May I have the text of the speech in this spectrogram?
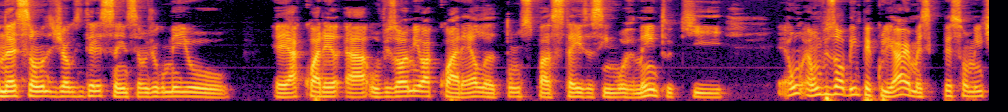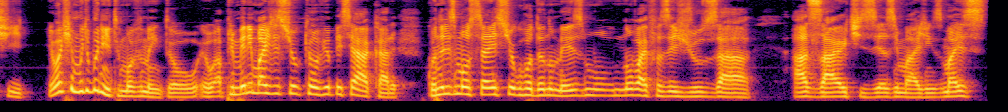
nessa onda de jogos interessantes. É um jogo meio. É, aquarela, o visual é meio aquarela, tons pastéis assim em movimento, que é um, é um visual bem peculiar, mas que pessoalmente eu achei muito bonito o movimento. Eu, eu, a primeira imagem desse jogo que eu vi, eu pensei, ah, cara, quando eles mostrarem esse jogo rodando mesmo, não vai fazer jus às artes e às imagens, mas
